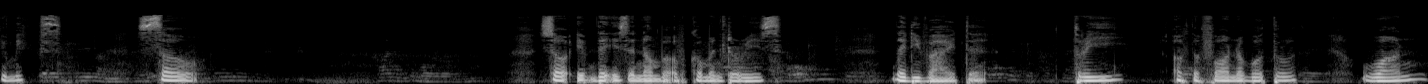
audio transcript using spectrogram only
you mix. So so if there is a number of commentaries they divide three of the four noble truths one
